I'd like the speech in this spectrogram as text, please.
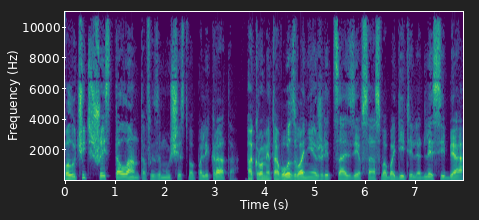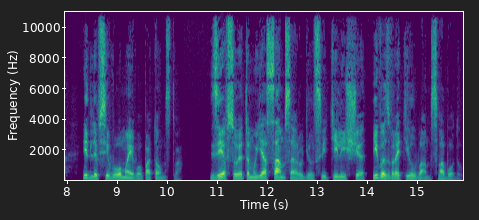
Получить шесть талантов из имущества Поликрата, а кроме того звание жреца Зевса-освободителя для себя и для всего моего потомства. Зевсу этому я сам соорудил святилище и возвратил вам свободу.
